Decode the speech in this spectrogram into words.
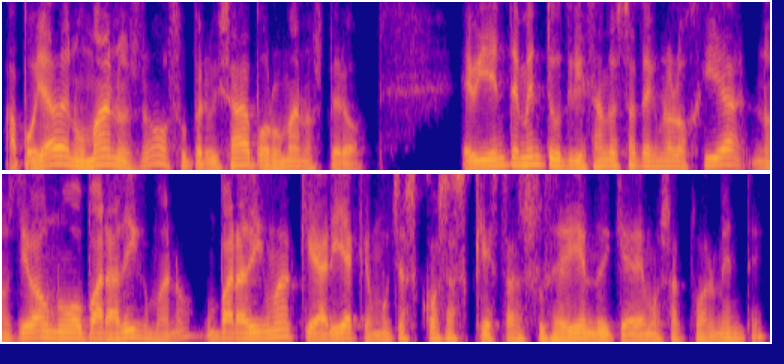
apoyada en humanos, ¿no? O supervisada por humanos, pero evidentemente utilizando esta tecnología nos lleva a un nuevo paradigma, ¿no? Un paradigma que haría que muchas cosas que están sucediendo y que vemos actualmente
